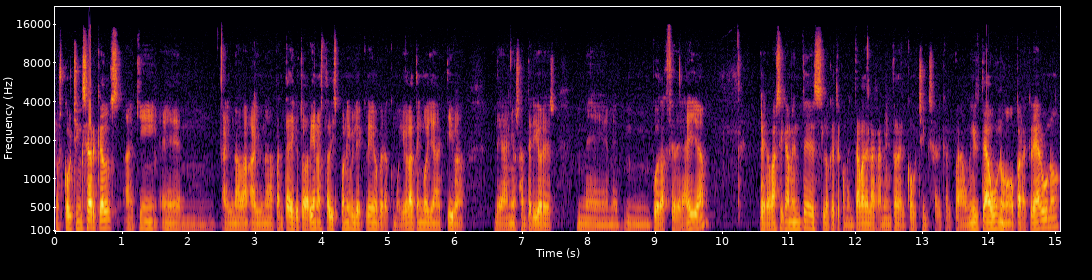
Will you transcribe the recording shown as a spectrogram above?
Los coaching circles, aquí em, hay, una, hay, una, pantalla que todavía no está disponible, creo, pero como yo la tengo ya activa de años anteriores, me, mm, puedo acceder a ella. Pero básicamente es lo que te comentaba de la herramienta del coaching circle. Para unirte a uno o para crear uno,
